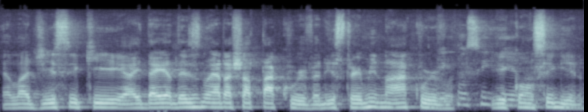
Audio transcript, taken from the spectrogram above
ela disse que a ideia deles não era achatar a curva, era exterminar a curva. E conseguiram. E conseguiram.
